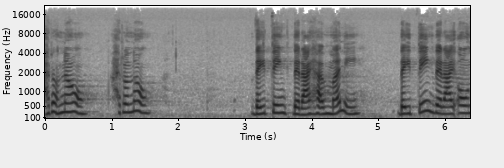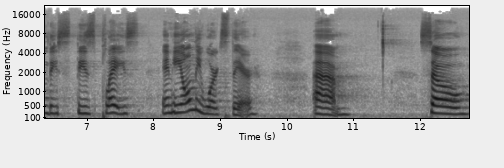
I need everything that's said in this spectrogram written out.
I don't know. I don't know. They think that I have money. They think that I own this, this place, and he only works there. Um, so,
